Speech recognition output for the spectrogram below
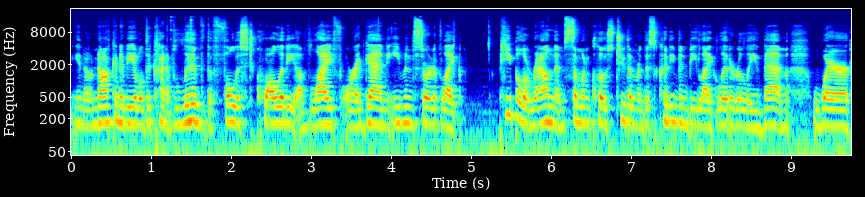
you know not to be able to kind of live the fullest quality of life or again even sort of like people around them, someone close to them, or this could even be like literally them, where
